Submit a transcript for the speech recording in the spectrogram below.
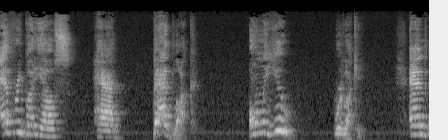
everybody else had bad luck. Only you were lucky. And,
